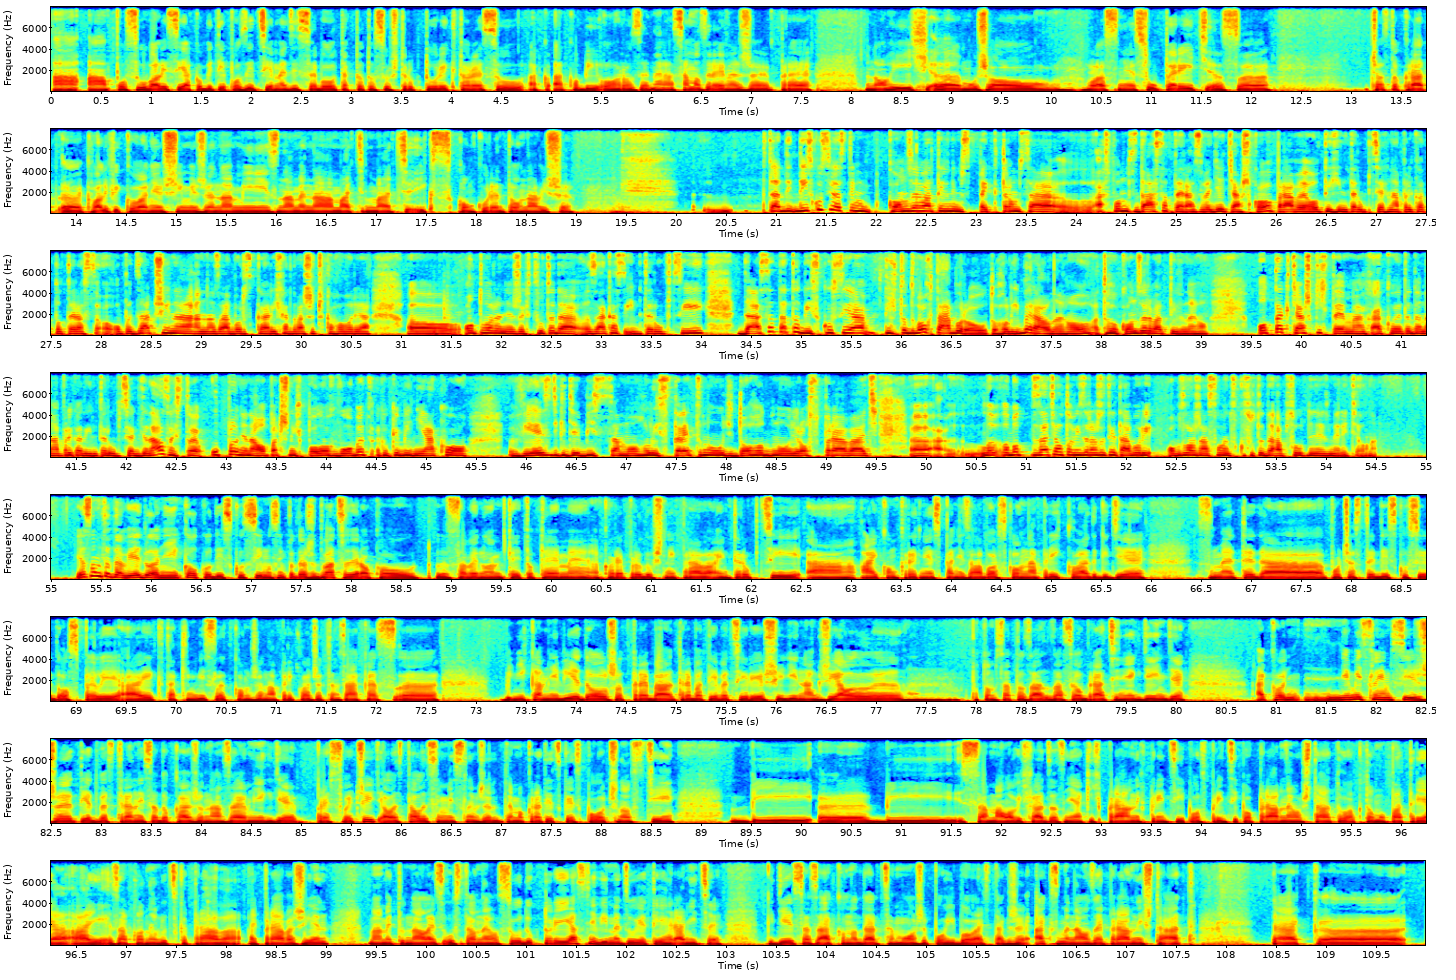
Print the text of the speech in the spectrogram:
a, a posúvali si akoby tie pozície medzi sebou, tak toto sú štruktúry, ktoré sú ako, akoby ohrozené. A samozrejme, že pre mnohých e, mužov vlastne súperiť s častokrát e, kvalifikovanejšími ženami znamená mať, mať x konkurentov navyše tá diskusia s tým konzervatívnym spektrom sa, e, aspoň zdá sa teraz, vedie ťažko. Práve o tých interrupciách napríklad to teraz opäť začína. Anna Záborská, Richard Vašečka hovoria uh, otvorene, že chcú teda zákaz interrupcií. Dá sa táto diskusia týchto dvoch táborov, toho liberálneho a toho konzervatívneho, o tak ťažkých témach, ako je teda napríklad interrupcia, kde naozaj stoja úplne na opačných poloch vôbec, ako keby nejako viesť, kde by sa mohli stretnúť, dohodnúť, rozprávať, lebo zatiaľ to vyzerá, že tie tábory, obzvlášť na Slovensku, sú teda absolútne nezmieriteľné. Ja som teda viedla niekoľko diskusí, musím povedať, že 20 rokov sa venujem tejto téme ako reprodukčných práv a interrupcií a aj konkrétne s pani Záborskou napríklad, kde sme teda počas tej diskusie dospeli aj k takým výsledkom, že napríklad, že ten zákaz e, by nikam neviedol, že treba, treba tie veci riešiť inak. Žiaľ, e, potom sa to zase obráti niekde inde. Ako nemyslím si, že tie dve strany sa dokážu navzájom niekde presvedčiť, ale stále si myslím, že v demokratickej spoločnosti by, e, by sa malo vychádzať z nejakých právnych princípov, z princípov právneho štátu a k tomu patria aj základné ľudské práva, aj práva žien. Máme tu nález ústavného súdu, ktorý jasne vymedzuje tie hranice, kde sa zákonodárca môže pohybovať. Takže ak sme naozaj právny štát, tak e,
